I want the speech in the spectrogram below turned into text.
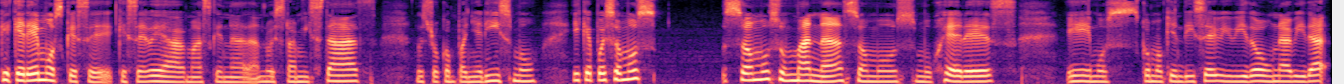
que, queremos que se, que se vea más que nada, nuestra amistad, nuestro compañerismo y que pues somos, somos humanas, somos mujeres, hemos, como quien dice, vivido una vida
